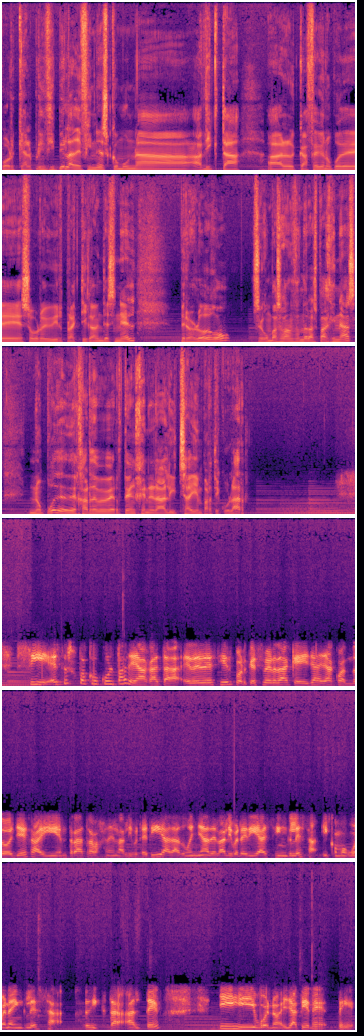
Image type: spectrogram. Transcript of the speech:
porque al principio la defines como una adicta al café que no puede sobrevivir prácticamente sin él, pero luego, según vas avanzando las páginas, no puede dejar de beber té en general y chai en particular. Sí, esto es un poco culpa de Ágata, he de decir, porque es verdad que ella ya cuando llega y entra a trabajar en la librería, la dueña de la librería es inglesa y como buena inglesa adicta al té. Y bueno, ella tiene té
